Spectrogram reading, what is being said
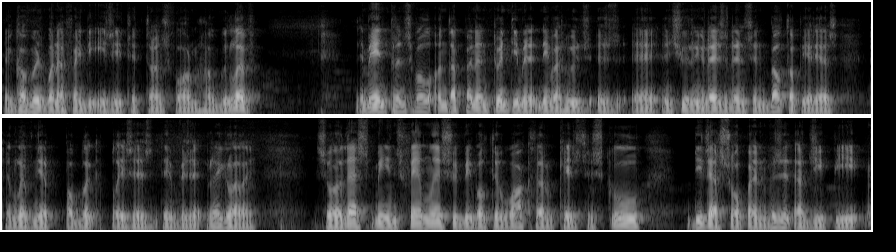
the government want to find it easy to transform how we live. The main principle underpinning 20 minute neighbourhoods is uh, ensuring residents in built up areas can live near public places they visit regularly. So this means families should be able to walk their kids to school Did our shopping, visit our GP.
